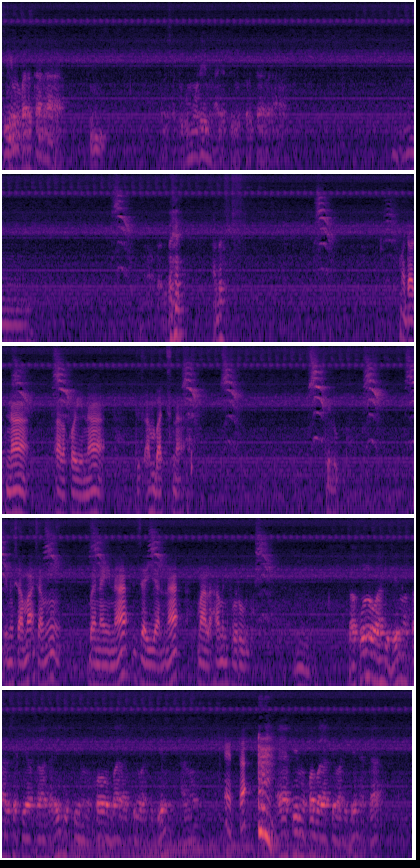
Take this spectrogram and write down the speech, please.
tilu perkara. Salah satu umurin ayat tilu perkara. Hmm. Nah, aduh. Madadna alkoina terus ambatsna. Tilu Dinu sama sami banaina zayyana malaha min furuj. Hmm. Bakul wahidin maka setiap salah sahiji fi muqabalati wahidin anu. Eta. Eh fi muqabalati wahidin eta.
